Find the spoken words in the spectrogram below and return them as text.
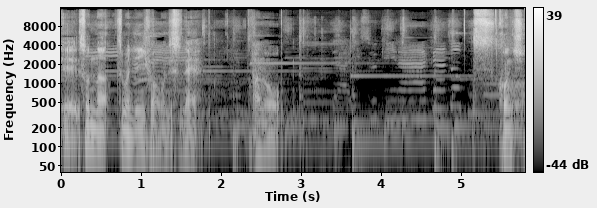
えーそんな妻ジェニファーもですね、あの、今週、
